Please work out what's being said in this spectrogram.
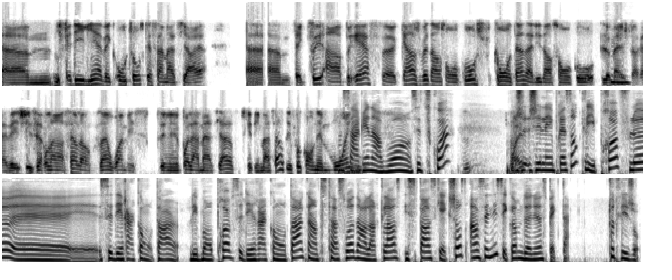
il fait des liens avec autre chose que sa matière. Euh, fait que, tu sais, en bref, euh, quand je vais dans son cours, je suis content d'aller dans son cours. Puis là, ben, mm. je leur avais, je les ai relancés en leur disant, ouais, mais si vous n'aimez pas la matière, parce qu'il y a des matières, des fois qu'on aime moins. Ça n'a rien à voir. Sais-tu quoi? Mm. J'ai l'impression que les profs, là, euh, c'est des raconteurs. Les bons profs, c'est des raconteurs. Quand tu t'assois dans leur classe, il se passe quelque chose. Enseigner, c'est comme donner un spectacle. Tous les jours.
